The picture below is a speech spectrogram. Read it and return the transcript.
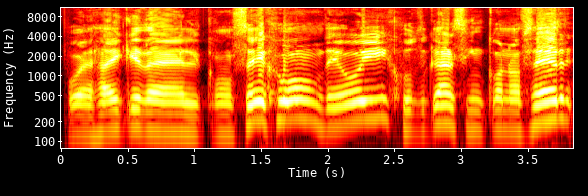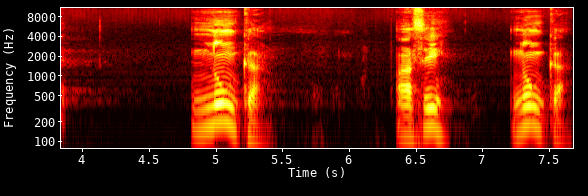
Pues ahí queda el consejo de hoy, juzgar sin conocer nunca. Así, nunca.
